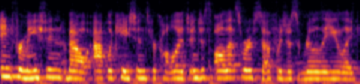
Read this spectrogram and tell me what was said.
information about applications for college and just all that sort of stuff was just really like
